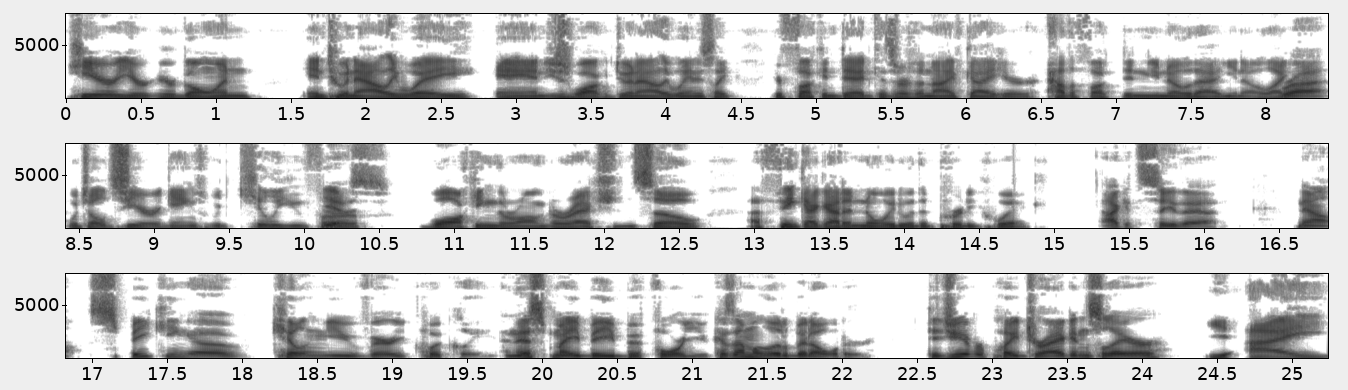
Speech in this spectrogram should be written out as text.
Here, you're you're going into an alleyway and you just walk into an alleyway and it's like you're fucking dead because there's a knife guy here. How the fuck didn't you know that? You know, like Right. which old Sierra games would kill you for Yes. Walking the wrong direction. So I think I got annoyed with it pretty quick. I could see that. Now, speaking of killing you very quickly, and this may be before you because I'm a little bit older. Did you ever play Dragon's Lair? Yeah, I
